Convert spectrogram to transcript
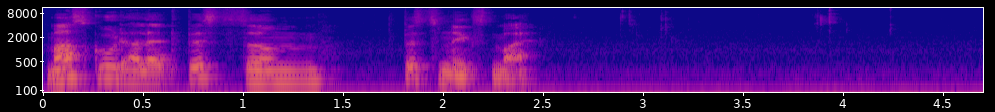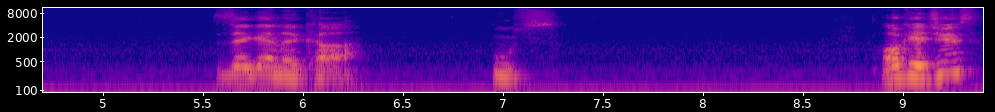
Mach's gut, Alette. Bis zum, bis zum nächsten Mal. Sehr gerne, K. Us. Okay, tschüss.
